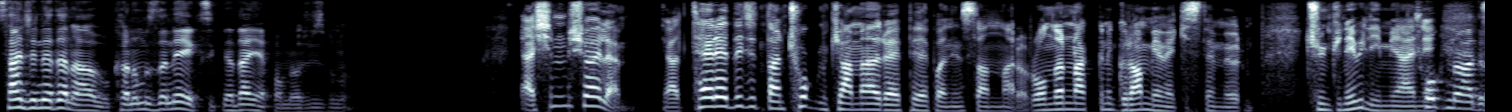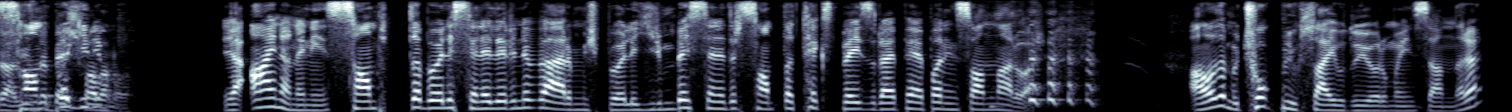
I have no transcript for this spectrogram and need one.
Sence neden abi bu? Kanımızda ne eksik? Neden yapamıyoruz biz bunu? Ya şimdi şöyle. Ya TR'de cidden çok mükemmel RP yapan insanlar var. Onların hakkını gram yemek istemiyorum. Çünkü ne bileyim yani. çok nadir abi. Samp'a %5 girip- falan o. Ya aynen hani Samp'ta böyle senelerini vermiş böyle 25 senedir Samp'ta text based RP yapan insanlar var. Anladın mı? Çok büyük saygı duyuyorum o insanlara.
